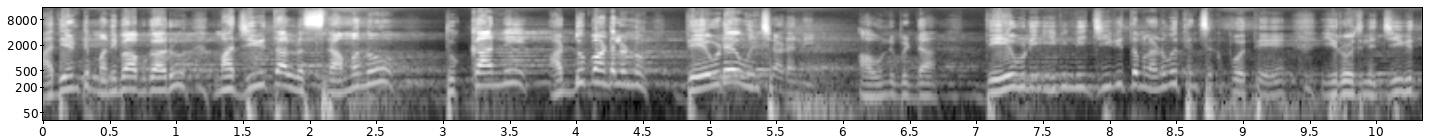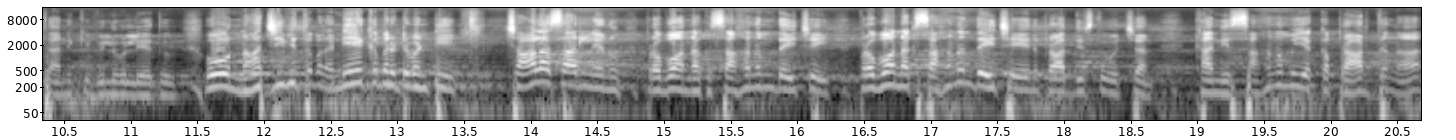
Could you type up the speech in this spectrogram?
అదేంటి మణిబాబు గారు? మా జీవితాల్లో శ్రమను దుఃఖాన్ని అడ్డుబండలను దేవుడే ఉంచాడని. అవును బిడ్డ దేవుడు ఇవి నీ జీవితంలో అనుమతించకపోతే ఈరోజు నీ జీవితానికి విలువ లేదు. ఓ నా జీవితంలో అనేకమైనటువంటి చాలాసార్లు నేను ప్రభా నాకు సహనం దయచేయి ప్రభా నాకు సహనం దయచేయని అని ప్రార్థిస్తూ వచ్చాను. కానీ సహనము యొక్క ప్రార్థన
